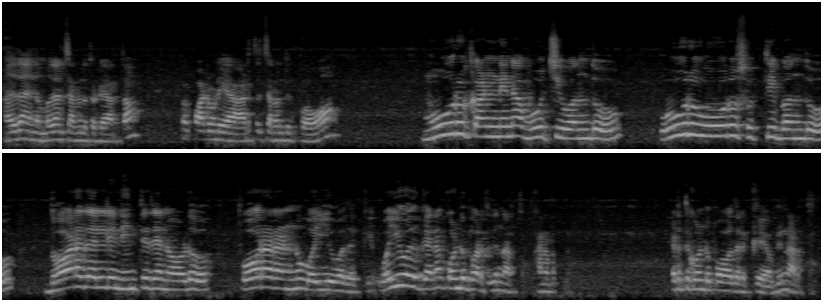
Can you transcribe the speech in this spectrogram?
அதுதான் இந்த முதல் சரணத்துடைய அர்த்தம். இப்போ பாட்டுடைய அடுத்த சரணத்துக்கு போவோம். மூறு ಕಣ್ಣಿನ பூச்சி வந்து ಊರು ಊರು சுற்றி ಬಂದು ದ್ವಾರದಲ್ಲಿ ನಿಂತಿದೆ ನೋಡು போரரன்னு ஒய்யுவதற்கு. ஒய்யுவதற்கு என்ன? கொண்டு போகிறதுக்குன்னு அர்த்தம். கன்னடத்தில். எடுத்துக்கொண்டு போவதற்கு அப்படின்னு அர்த்தம்.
